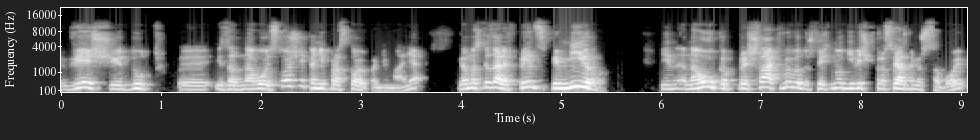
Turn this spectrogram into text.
вещи идут э, из одного источника, непростое понимание. Как мы сказали, в принципе, мир и наука пришла к выводу, что есть многие вещи, которые связаны между собой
